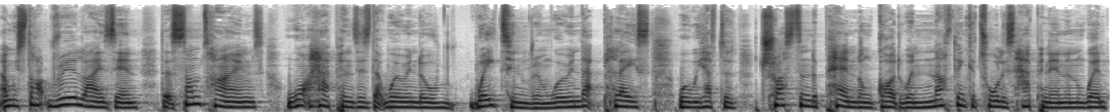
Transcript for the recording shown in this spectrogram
And we start realizing that sometimes what happens is that we're in the waiting room, we're in that place where we have to trust and depend on God when nothing at all is happening and when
